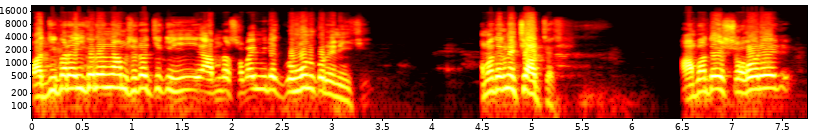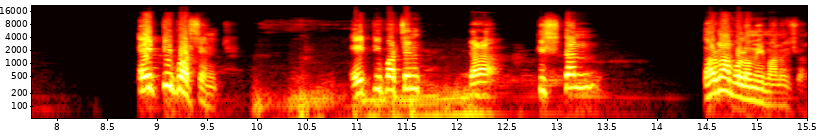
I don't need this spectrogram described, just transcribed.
পাদ্রিপাড়া এই করে নাম সেটা হচ্ছে কি, আমরা সবাই মিলে গ্রহণ করে নিয়েছি। আমাদের এখানে চার্চ আছে। আমাদের শহরের এইটটি পার্সেন্ট এইটটি পার্সেন্ট যারা খ্রিস্টান ধর্মাবলম্বী মানুষজন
